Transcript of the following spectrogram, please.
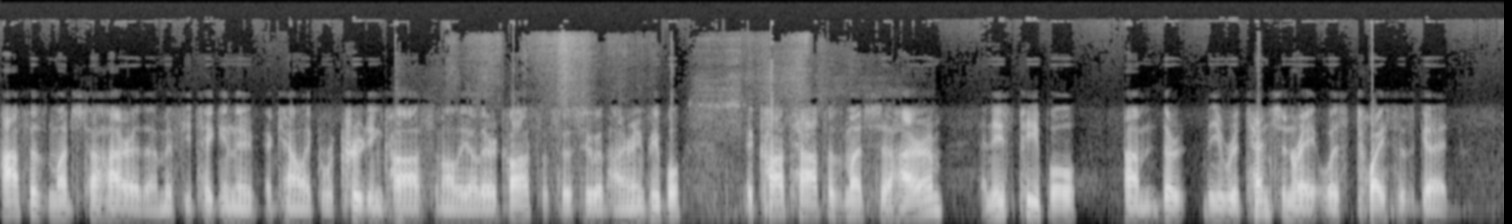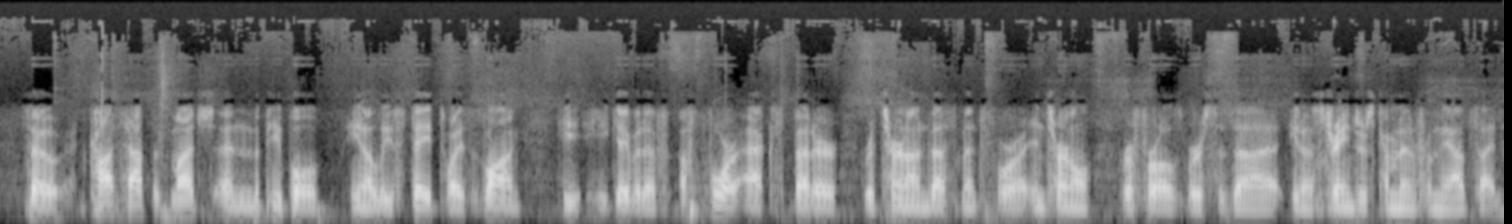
half as much to hire them if you take into account like recruiting costs and all the other costs associated with hiring people. It costs half as much to hire them, and these people, um, the retention rate was twice as good. So it cost half as much, and the people, you know, at least stayed twice as long. He, he gave it a, a 4x better return on investment for internal referrals versus, uh, you know, strangers coming in from the outside.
